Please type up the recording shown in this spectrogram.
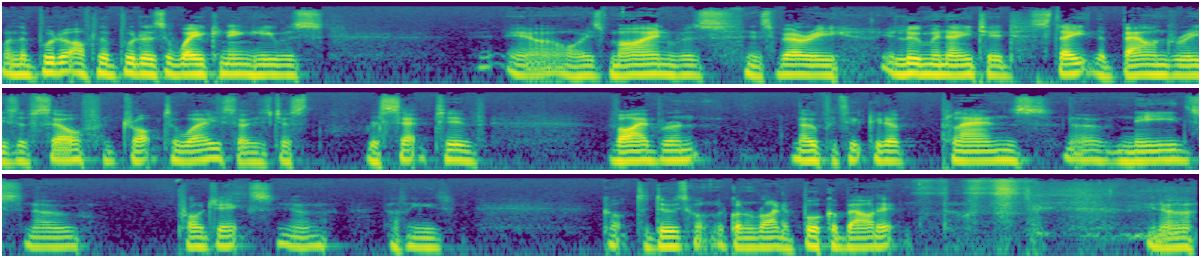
when the Buddha, after the Buddha's awakening, he was, you know, or his mind was in this very illuminated state. The boundaries of self had dropped away, so he's just receptive vibrant, no particular plans, no needs, no projects, you know, nothing is got to do is got, got to write a book about it. you know,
